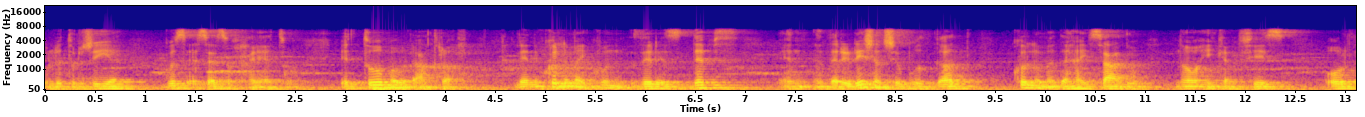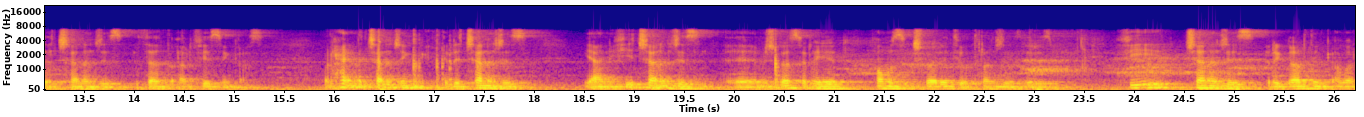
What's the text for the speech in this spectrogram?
والليتورجية جزء أساسي في حياته. التوبة والأعتراف. لأن كل ما يكون there is depth in, in the relationship with God كل ما ده هيساعده إن هو he can face all the challenges that are facing us والحقيقة التشالنجينج التشالنجز يعني في تشالنجز مش بس اللي هي homosexuality وترانسجندرزم في challenges regarding our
